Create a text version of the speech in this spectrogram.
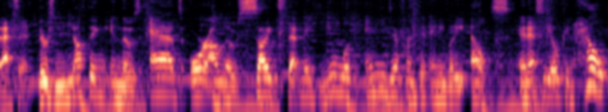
That's it. There's nothing in those ads or on those sites that make you look any different than anybody else. And SEO can help,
